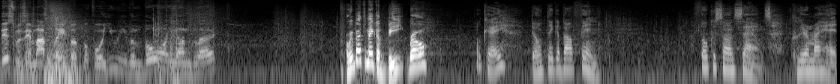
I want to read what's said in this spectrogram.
This was in my playbook before you even born, young blood. Are we about to make a beat, bro? Okay. Don't think about Phin. Focus on sounds. Clear my head.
